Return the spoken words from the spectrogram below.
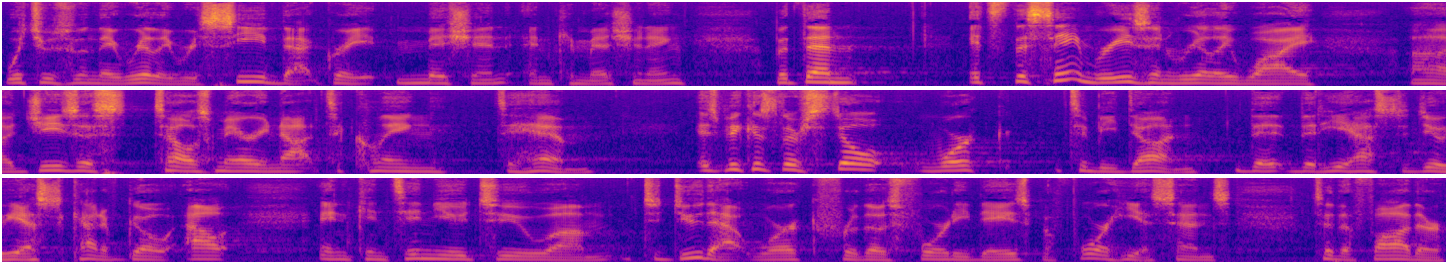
which was when they really received that great mission and commissioning. But then it's the same reason, really, why uh, Jesus tells Mary not to cling to him, is because there's still work to be done that, that he has to do. He has to kind of go out and continue to, um, to do that work for those 40 days before he ascends to the Father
